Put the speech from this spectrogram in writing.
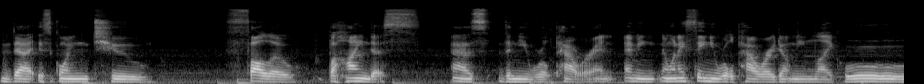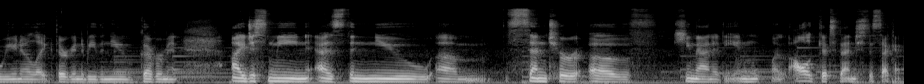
that is going to follow behind us as the new world power. And I mean, when I say new world power, I don't mean like, ooh, you know, like they're going to be the new government. I just mean as the new um, center of humanity. And I'll get to that in just a second.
